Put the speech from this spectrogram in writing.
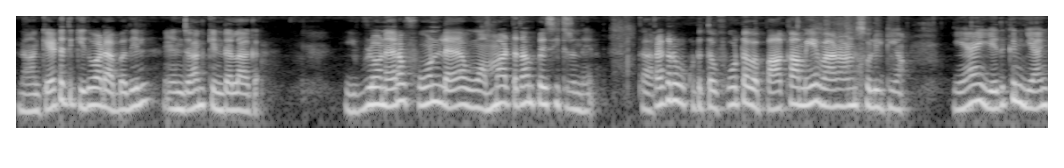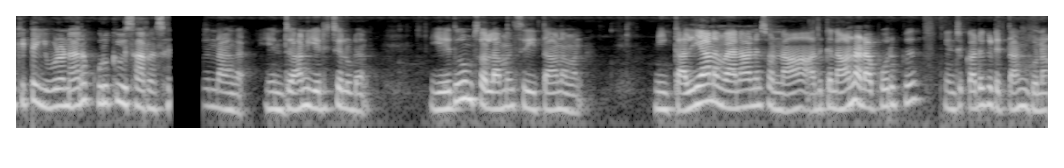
நான் கேட்டதுக்கு இதுவாடா பதில்? என்றான் கிண்டலாக. இவ்வளோ நேரம் ஃபோனில் உன் அம்மாட்ட தான் பேசிகிட்டு இருந்தேன். தரகர் கொடுத்த ஃபோட்டோவை பார்க்காமையே வேணான்னு சொல்லிட்டியான் ஏன் எதுக்குன்னு என்கிட்ட இவ்வளோ நேரம் குறுக்கு விசாரணை செஞ்சுருந்தாங்க? என்றான் எரிச்சலுடன். எதுவும் சொல்லாமல் சிரித்தான் அவன். நீ கல்யாணம் வேணான்னு சொன்னால் அதுக்கு நானடா பொறுப்பு? என்று கடுகெடுத்தான் குணா.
